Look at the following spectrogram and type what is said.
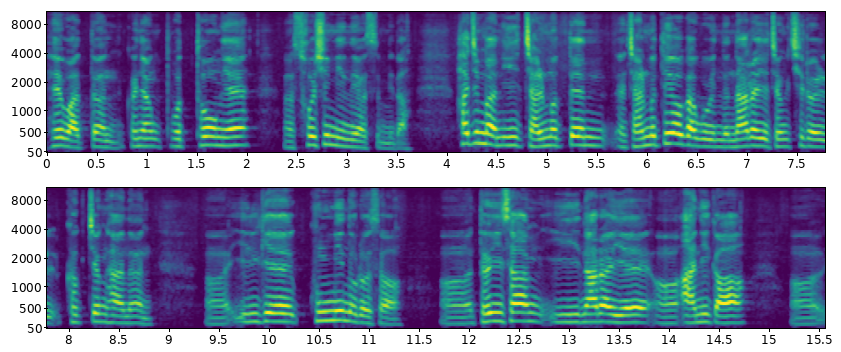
해왔던 그냥 보통의 어, 소시민이었습니다. 하지만 이 잘못된 잘못 되어 가고 있는 나라의 정치를 걱정하는 어, 일개 국민으로서 어, 더 이상 이 나라의 어, 안위가 어,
